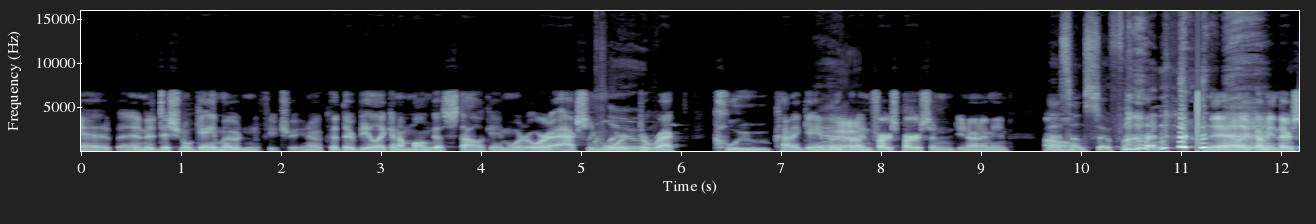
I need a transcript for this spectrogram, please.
uh, an additional game mode in the future? You know, could there be like an Among Us style game or or actually more direct clue kind of game mode, but in first person? You know what I mean? That Um, sounds so fun. yeah like i mean there's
